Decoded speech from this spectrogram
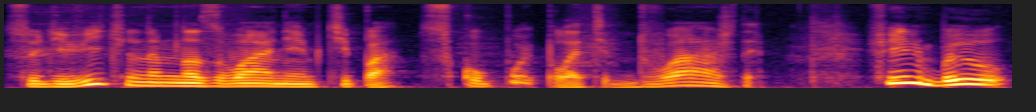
с удивительным названием типа «Скупой платит дважды». Фильм был,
